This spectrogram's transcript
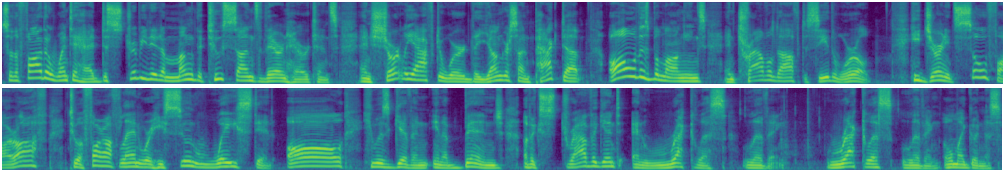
So the father went ahead, distributed among the two sons their inheritance, and shortly afterward, the younger son packed up all of his belongings and traveled off to see the world. He journeyed so far off to a far off land where he soon wasted all he was given in a binge of extravagant and reckless living. Reckless living. Oh my goodness.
